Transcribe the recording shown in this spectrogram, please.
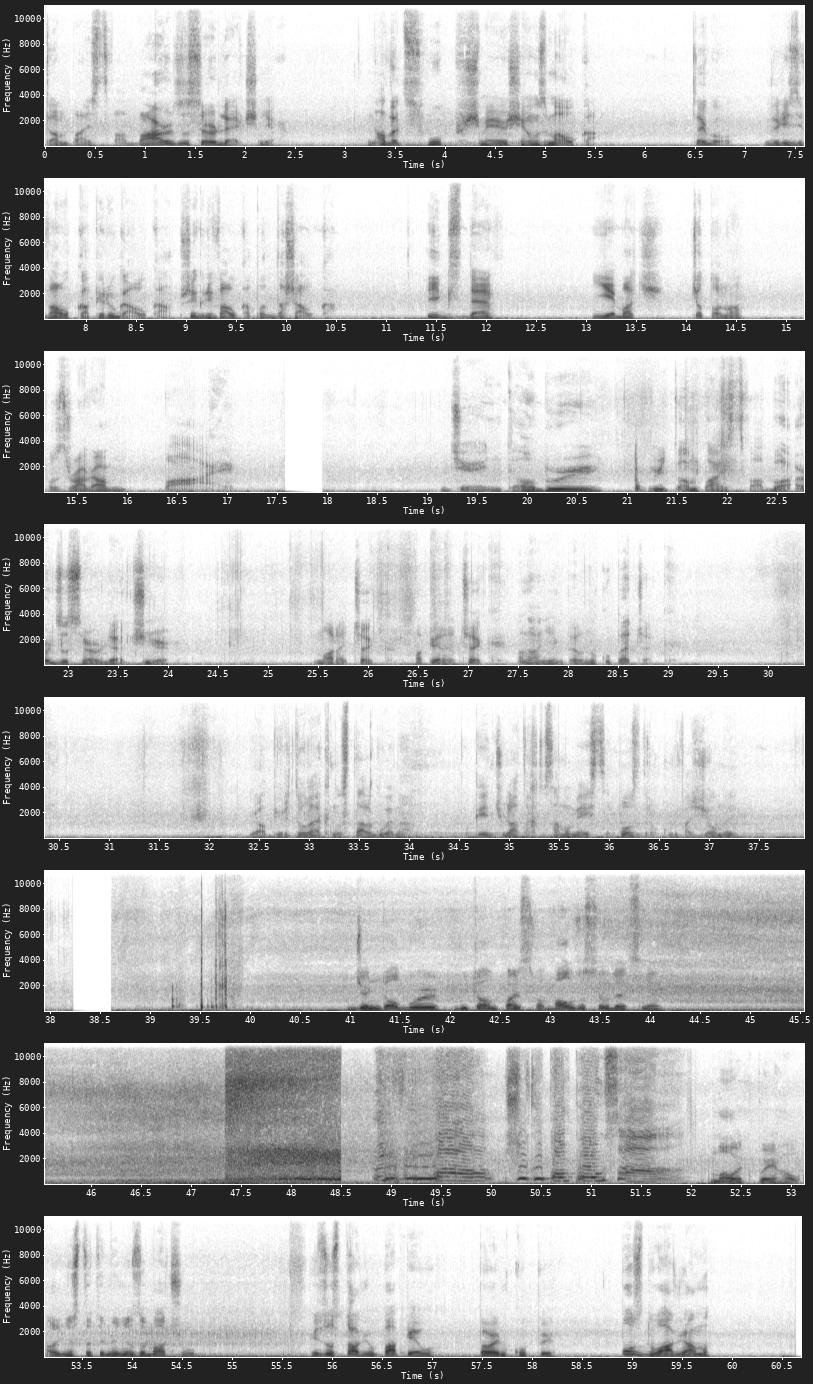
Witam Państwa bardzo serdecznie. Nawet słup śmieje się z małka. Tego wylizywałka, pierogałka, przygrywałka, poddaszałka. XD. Jebać ciotona. Pozdrawiam. Bye. Dzień dobry. Witam Państwa bardzo serdecznie. Mareczek, papiereczek, a na nim pełno kupeczek. Ja pierdolę jak nostalgłem. Po pięciu latach to samo miejsce. Pozdro, kurwa, ziomy. Dzień dobry, witam Państwa bardzo serdecznie. Lwiła! Szykuj Pompeusa! Małek pojechał, ale niestety mnie nie zobaczył. I zostawił papier pełen kupy. Pozdławiam.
